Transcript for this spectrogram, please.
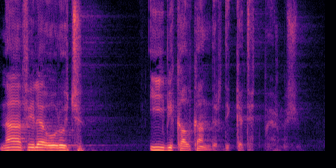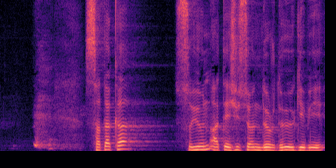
nafile oruç iyi bir kalkandır dikkat et buyurmuş. Sadaka suyun ateşi söndürdüğü gibi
